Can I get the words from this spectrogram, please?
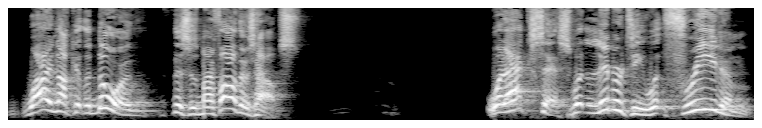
Why knock at the door? This is my father's house. What access, what liberty, what freedom.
